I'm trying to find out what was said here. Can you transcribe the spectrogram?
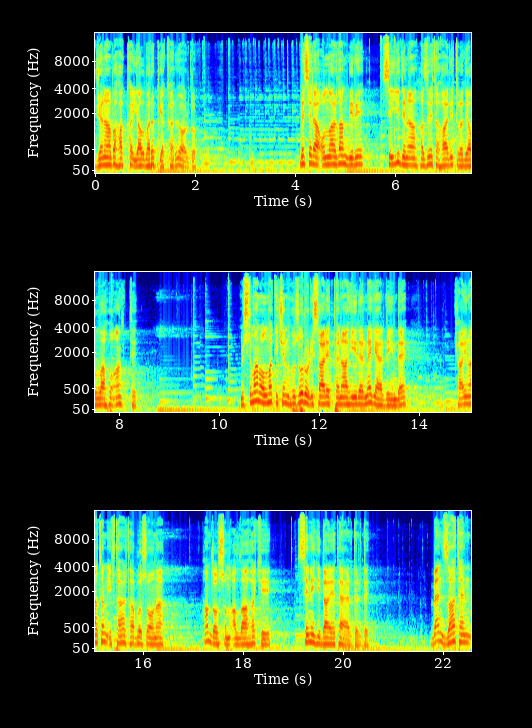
Cenabı Hakk'a yalvarıp yakarıyordu. Mesela onlardan biri Seyyidina Hazreti Halid radıyallahu anh'ti. Müslüman olmak için huzuru risalet penahilerine geldiğinde kainatın iftihar tablosu ona hamdolsun Allah'a ki seni hidayete erdirdi. Ben zaten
